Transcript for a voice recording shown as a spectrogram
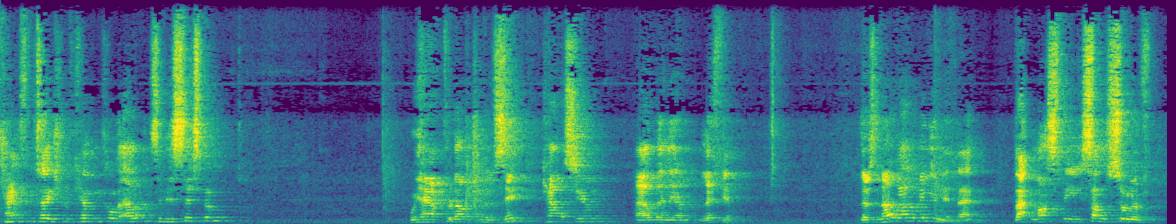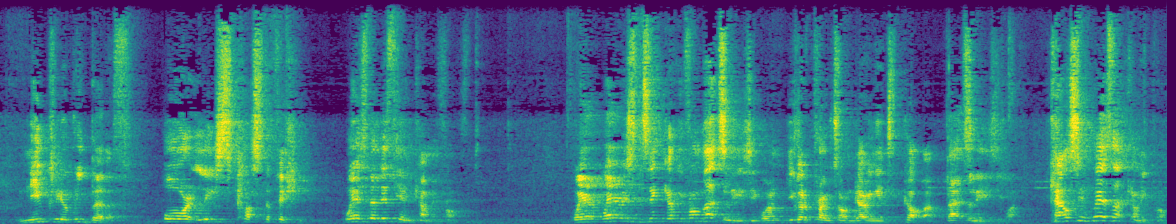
Transportation of chemical elements in this system. We have production of zinc, calcium, aluminium, lithium. There's no aluminium in there. That must be some sort of nuclear rebirth, or at least cluster fission. Where's the lithium coming from? Where, where is the zinc coming from? That's an easy one. You've got a proton going into the copper. That's an easy one. Calcium, where's that coming from?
